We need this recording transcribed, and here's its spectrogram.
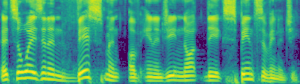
It's always an investment of energy, not the expense of energy.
